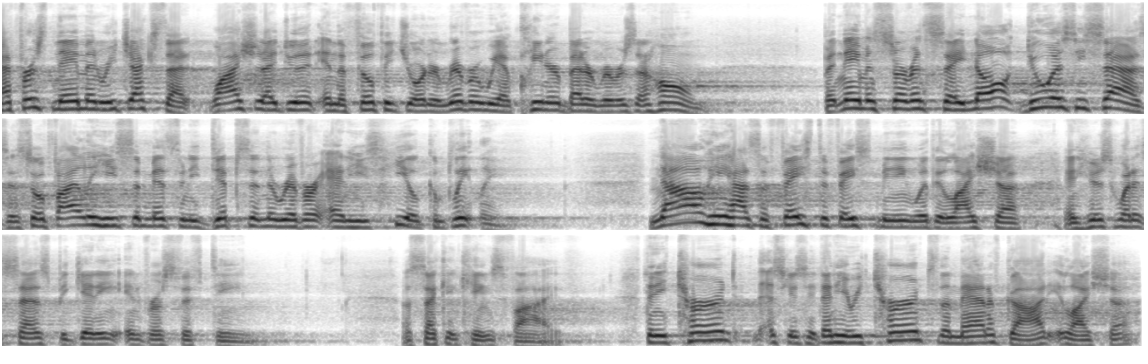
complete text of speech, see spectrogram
At first, Naaman rejects that. Why should I do it in the filthy Jordan River? We have cleaner, better rivers at home. But Naaman's servants say, No, do as he says. And so finally he submits and he dips in the river and he's healed completely. Now he has a face to face meeting with Elisha, and here's what it says beginning in verse 15 of 2 Kings 5. Then he turned, excuse me, then he returned to the man of God, Elisha,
